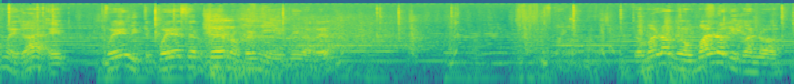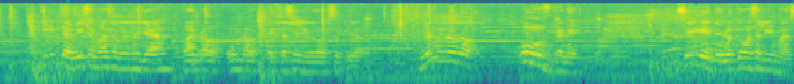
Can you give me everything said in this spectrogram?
Oh my god, eh, ¿puede, puede, hacer, puede romper mi, barrera? Lo malo, lo malo que cuando aquí te avisa más o menos ya cuando uno está haciendo algo estúpido. No, no, no, no. Uf, gané. Sí, de lo que va a salir más.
